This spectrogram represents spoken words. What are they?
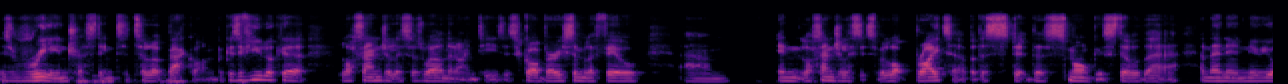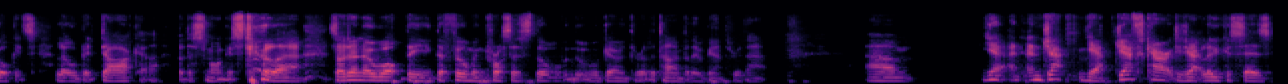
it's really interesting to, to look back on because if you look at los angeles as well in the 90s it's got a very similar feel um, in Los Angeles it's a lot brighter, but the st- the smog is still there. And then in New York it's a little bit darker, but the smog is still there. So I don't know what the the filming process that, that were going through at the time, but they were going through that. Um, yeah, and, and Jack, yeah, Jeff's character Jack Lucas says,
